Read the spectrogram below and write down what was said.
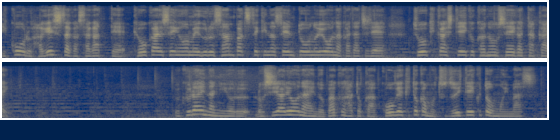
イコール激しさが下がって境界線をめぐる散発的な戦闘のような形で長期化していく可能性が高い。ウクライナによるロシア領内の爆破とか攻撃とかも続いていくと思います。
